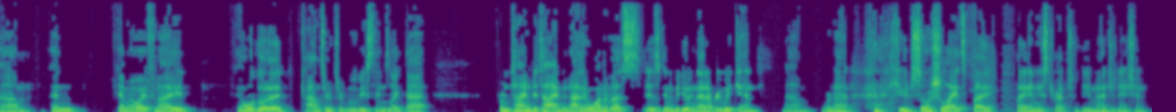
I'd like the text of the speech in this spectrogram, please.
Um, and yeah, my wife and I, you know, we'll go to concerts or movies, things like that from time to time, but neither one of us is going to be doing that every weekend. Um, we're not huge socialites by by any stretch of the imagination.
